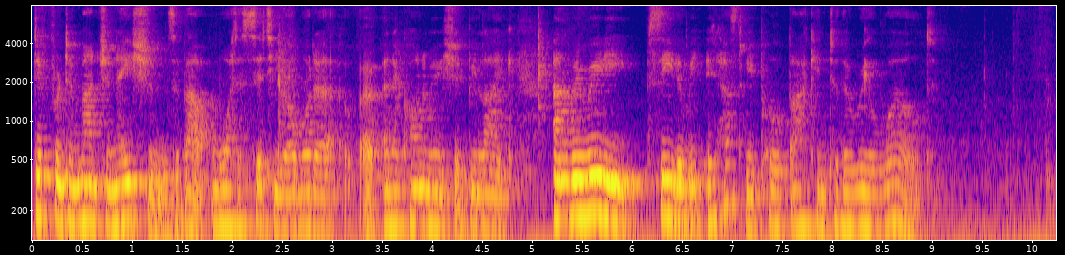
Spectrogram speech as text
different imaginations about what a city or what a, a, an economy should be like. And we really see that we, it has to be pulled back into the real world.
